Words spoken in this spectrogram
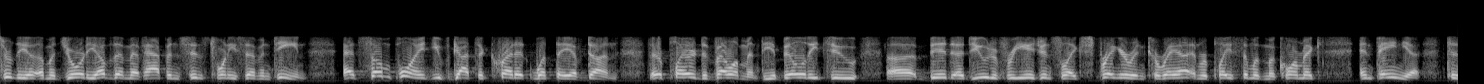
certainly a majority of them have happened since 2017. At some point, you've got to credit what they have done. Their player development, the ability to uh, bid adieu to free agents like Springer and Correa and replace them with McCormick and Pena, to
